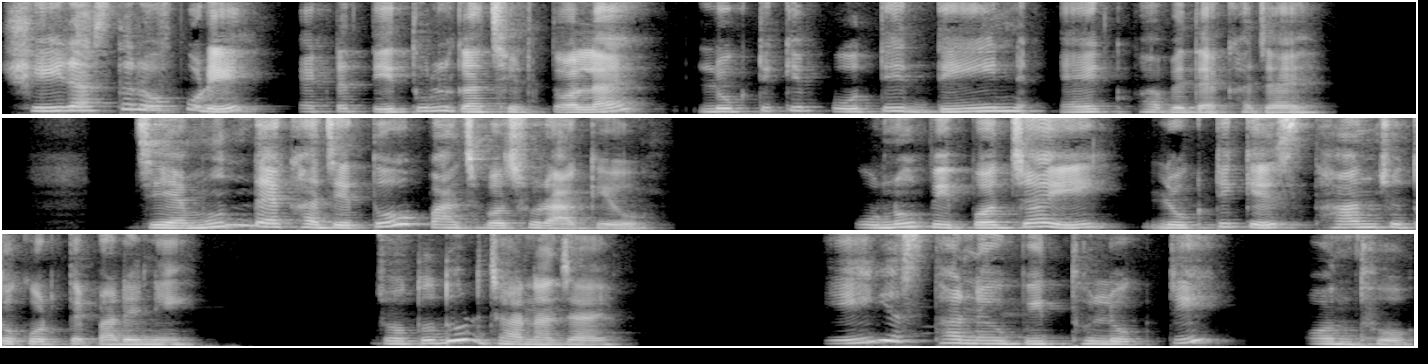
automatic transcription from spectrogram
সেই রাস্তার ওপরে একটা তেঁতুল গাছের তলায় লোকটিকে প্রতিদিন একভাবে দেখা যায়। যেমন দেখা যেত পাঁচ বছর আগেও। কোনো বিপর্যয়ই লোকটিকে স্থানচ্যুত করতে পারেনি। যতদূর জানা যায়, এই স্থানেও বৃদ্ধ লোকটি অন্ধ।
